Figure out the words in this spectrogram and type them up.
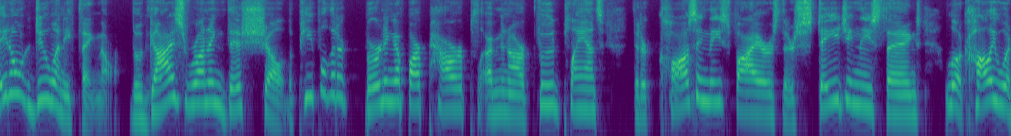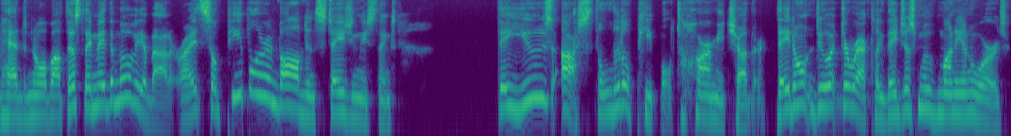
They don't do anything though. The guys running this show, the people that are burning up our power, pl- I mean, our food plants, that are causing these fires, that are staging these things. Look, Hollywood had to know about this. They made the movie about it, right? So people are involved in staging these things. They use us, the little people, to harm each other. They don't do it directly. They just move money and words.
